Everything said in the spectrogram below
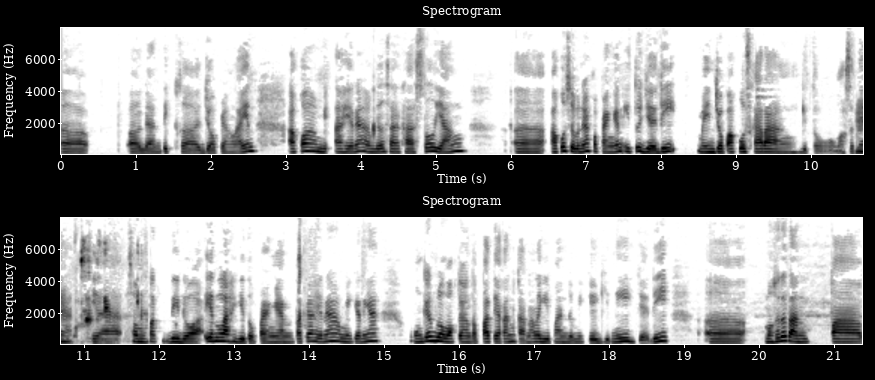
eh, eh, ganti ke job yang lain aku ambi- akhirnya ambil side hustle yang eh, aku sebenarnya kepengen itu jadi main job aku sekarang gitu. Maksudnya ya sempat didoain lah gitu pengen. Tapi akhirnya mikirnya mungkin belum waktu yang tepat ya kan karena lagi pandemi kayak gini. Jadi eh, maksudnya tanpa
